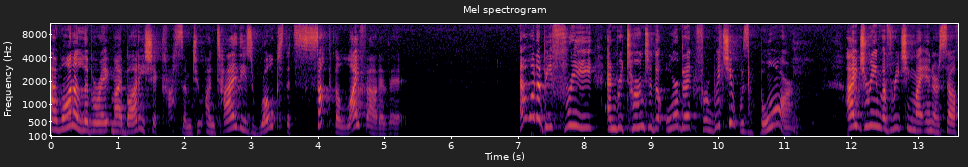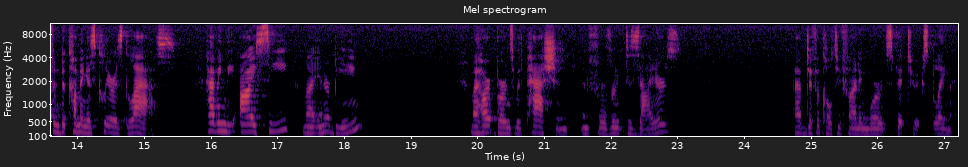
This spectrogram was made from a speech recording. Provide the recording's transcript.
I want to liberate my body, Sheikh Qasim, to untie these ropes that suck the life out of it. I to be free and return to the orbit for which it was born. I dream of reaching my inner self and becoming as clear as glass, having the eye see my inner being. My heart burns with passion and fervent desires. I have difficulty finding words fit to explain it.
